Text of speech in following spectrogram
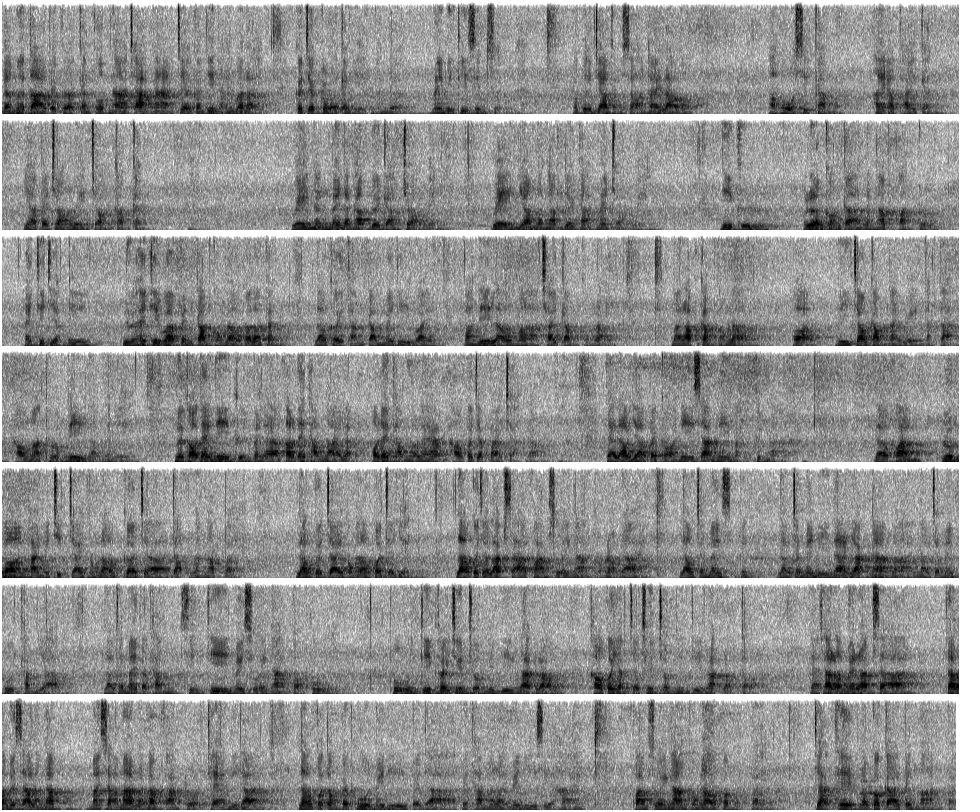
แล้วเมื่อตายไปเกิดกันพบหน้าชาติหน้าเจอกันที่ไหนเมื่อไหร่ก็จะโกรธกันอีกเหมือนเดิม ไม่มีที่สิ้นสุดพระพุทธเจ้าจึงสอนให้เราอาโหสิกรรมให้อภัยกัน อย่าไปจองเวรจองกรรมกัน เวรนั้นไม่ระงับด้วยการจองเวรเวรย่อมระงับด้วยการไม่จองเวรนี่คือเรื่องของการระงับความโกรธ ให้คิดอย่างนี้ หรือให้คิดว่าเป็นกรรมของเราก็แล้วกัน เราเคยทำกรรมไม่ดีไว้ ตอนนี้เรามาใช้กรรมของเรา มารับกรรมของเรา เพราะมีเจ้ากรรมนายเวรต่างๆ เขามาทวงหนี้เรานั่นเอง เมื่อเขาได้หนี้คืนไปแล้วเขาได้ทำลายแล้วเขาได้ทำเราแล้ว เขาก็จะไปจากเรา แต่เราอย่าไปก่อหนี้สร้างหนี้ใหม่ขึ้นมา แล้วความ รุ่มร้อนภายในจิตใจของเราก็จะดับระงับไป เราก็ใจของเราก็จะเย็น เราก็จะรักษาความสวยงามของเราได้ เราจะไม่เป็นเราจะไม่มีหน้ายักหน้ามา เราจะไม่พูดคำหยาบ เราจะไม่กระทำสิ่งที่ไม่สวยงามต่อผู้อื่น ผู้อื่นที่เคยชื่นชมยินดีรักเรา เขาก็ยังจะชื่นชมยินดีรักเราต่อ แต่ถ้าเราไม่รักษา ถ้าเราไม่สาระงับไม่สามารถระงับความโกรธแค้นนี้ได้ เราก็ต้องไปพูดไม่ดีไปด่าไปทำอะไรไม่ดีเสียหาย ความสวยงามของเราก็หมดไป จากเทพเราก็กลายเป็นมารไป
